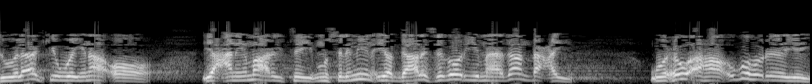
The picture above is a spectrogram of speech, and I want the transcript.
duulaankii weynaa oo yacni maaragtay muslimiin iyo gaalo isaga hor yimaadaan dhacay wuxuu ahaa ugu horeeyey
